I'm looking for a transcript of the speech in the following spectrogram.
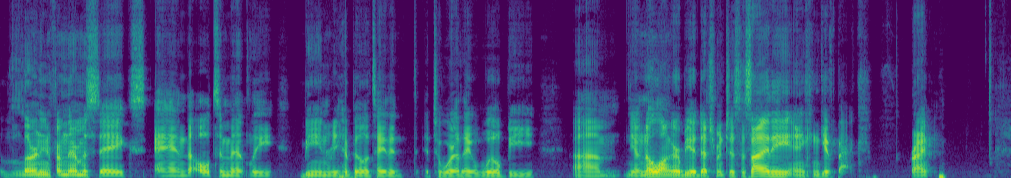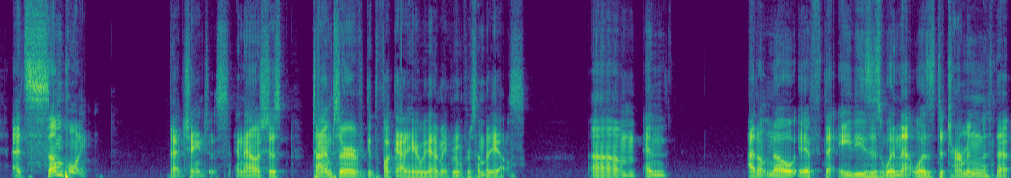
learning from their mistakes and ultimately being rehabilitated to where they will be, um, you know, no longer be a detriment to society and can give back, right? At some point, that changes, and now it's just time served. Get the fuck out of here. We got to make room for somebody else. Um, and I don't know if the 80s is when that was determined that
